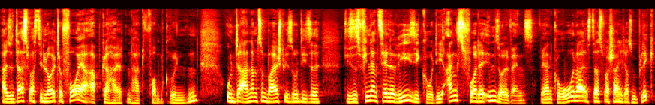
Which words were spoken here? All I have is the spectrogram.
Also das, was die Leute vorher abgehalten hat vom Gründen. Unter anderem zum Beispiel so diese, dieses finanzielle Risiko, die Angst vor der Insolvenz. Während Corona ist das wahrscheinlich aus dem Blick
